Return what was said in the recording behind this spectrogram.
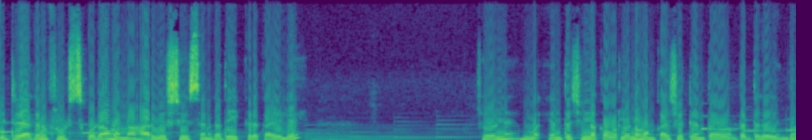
ఈ డ్రాగన్ ఫ్రూట్స్ కూడా మొన్న హార్వెస్ట్ చేశాను కదా ఇక్కడ కాయలే. చూడండి ఎంత చిన్న కవర్లోనో వంకాయ చెట్టు ఎంత పెద్దగా అయిందో.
